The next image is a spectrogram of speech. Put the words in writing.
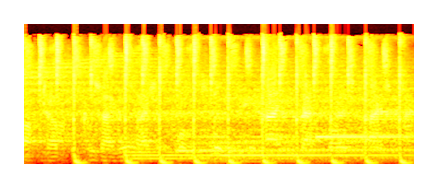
locked up because I realized that what was living behind that boy's eyes was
